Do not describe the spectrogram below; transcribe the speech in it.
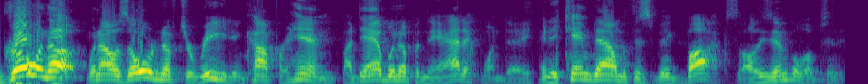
growing up, when I was old enough to read and comprehend, my dad went up in the attic one day and he came down with this big box, all these envelopes in it.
